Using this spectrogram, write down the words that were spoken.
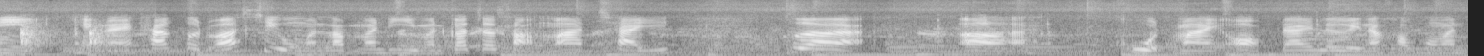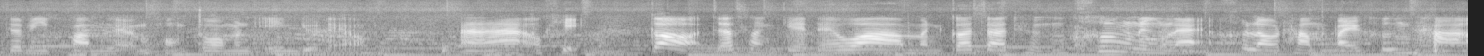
นี่เห็นไหมถ้าเกิดว่าสิวมันรับมาดี มันก็จะสามารถใช้เพื่ออขูดไม้ออกได้เลยนะคะ เพราะมันจะมีความแหลมของตัวมันเองอยู่แล้ว อ่าโอเค ก็จะสังเกตได้ว่ามันก็จะถึงครึ่งหนึ่งแล้ว คือเราทำไปครึ่งทาง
